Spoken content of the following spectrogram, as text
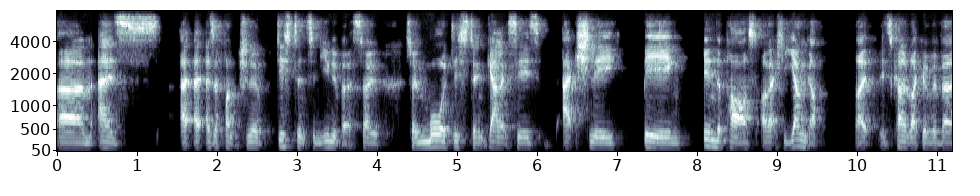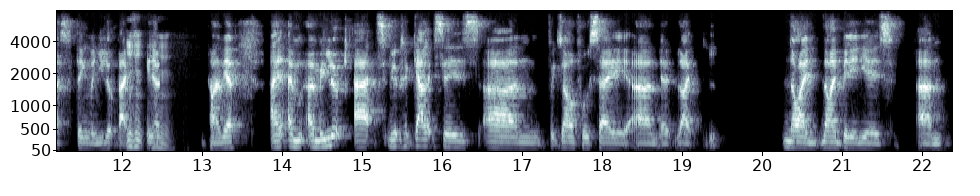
um, as as a function of distance in universe. So so more distant galaxies actually being in the past are actually younger. Right? It's kind of like a reverse thing when you look back, mm-hmm, you know, mm-hmm. time, yeah. And, and, and, we look at we look at galaxies, um, for example, say um, like nine nine billion years um,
